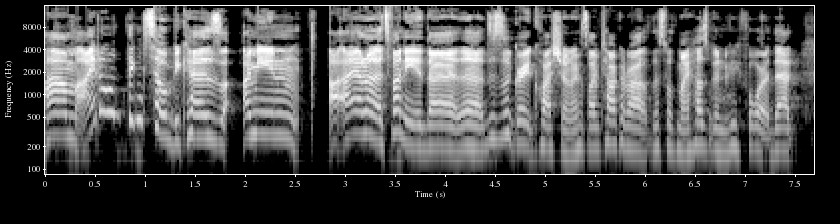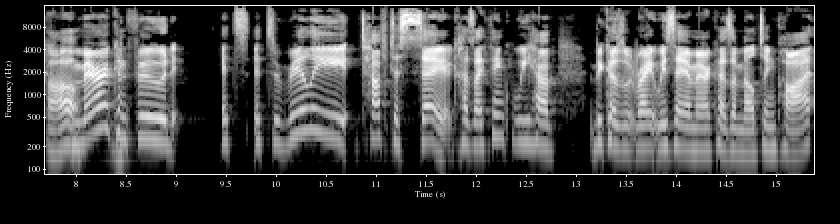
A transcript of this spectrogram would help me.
Um, I don't think so because I mean, I, I don't know. It's funny. that the this is a great question because I've talked about this with my husband before. That Oh. American food, it's it's really tough to say because I think we have because right we say America is a melting pot.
